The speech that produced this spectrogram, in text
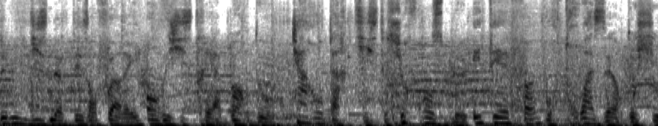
2019 des Enfoirés, enregistré à Bordeaux. 40 artistes sur France Bleu et TF1 pour 3 heures de show.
